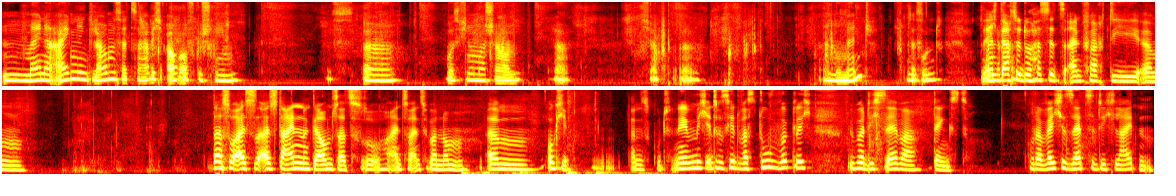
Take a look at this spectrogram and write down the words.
Meine eigenen Glaubenssätze habe ich auch aufgeschrieben. Das äh, muss ich nur mal schauen. Ja, ich habe äh, einen Moment. Das Bund. Ich dachte, du hast jetzt einfach die ähm, das so als, als deinen Glaubenssatz so eins zu eins übernommen. Ähm, okay, dann ist gut. Nee, mich interessiert, was du wirklich über dich selber denkst. Oder welche Sätze dich leiten.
